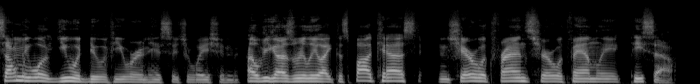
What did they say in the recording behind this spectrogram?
Tell me what you would do if you were in his situation. I hope you guys really like this podcast and share with friends, share with family. Peace out.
